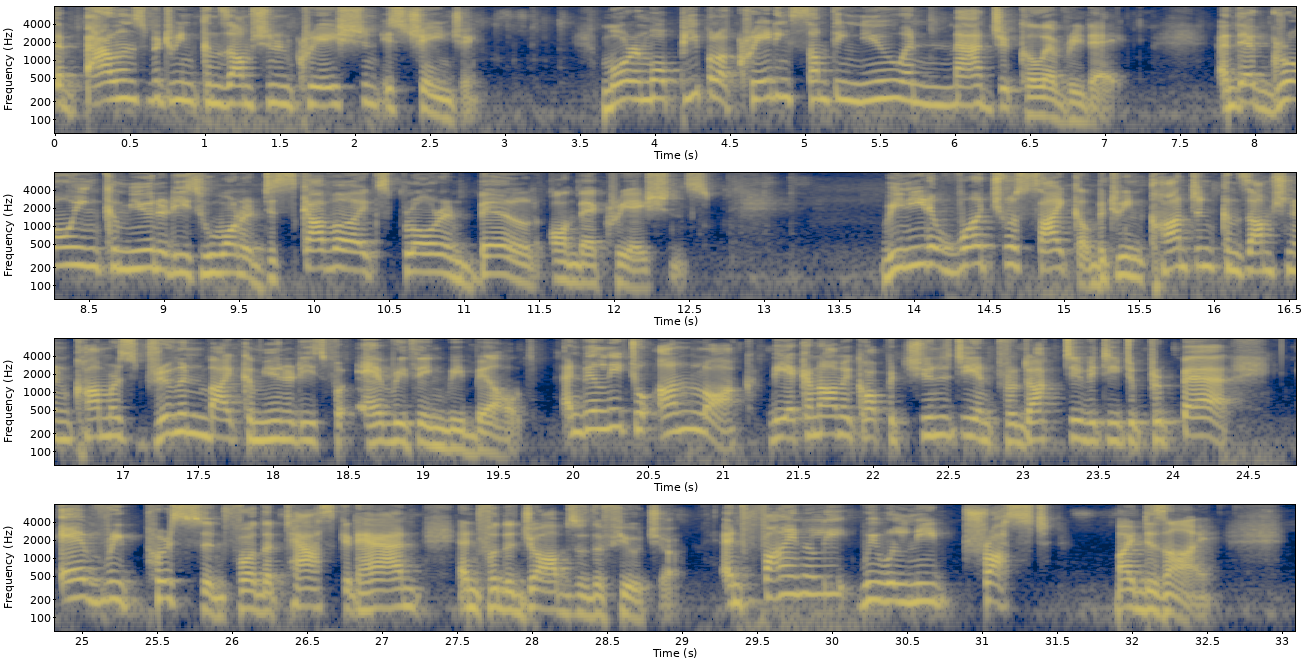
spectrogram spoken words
The balance between consumption and creation is changing. More and more people are creating something new and magical every day. And they're growing communities who want to discover, explore, and build on their creations. We need a virtuous cycle between content consumption and commerce driven by communities for everything we build. And we'll need to unlock the economic opportunity and productivity to prepare every person for the task at hand and for the jobs of the future. And finally, we will need trust by design.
